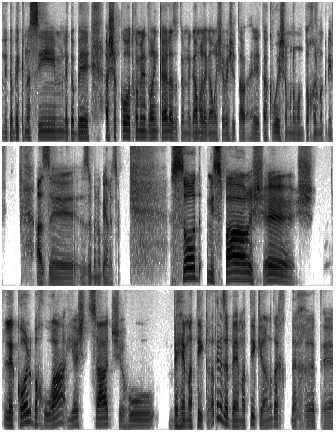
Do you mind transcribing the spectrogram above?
לגבי כנסים, לגבי השקות, כל מיני דברים כאלה, אז אתם לגמרי לגמרי שווה שתעקבו, יש המון המון תוכן מגניב. אז אה, זה בנוגע לזה. סוד מספר 6, לכל בחורה יש צד שהוא בהמתי, קראתי לזה בהמתי, כי אני לא יודע איך אחרת אה,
